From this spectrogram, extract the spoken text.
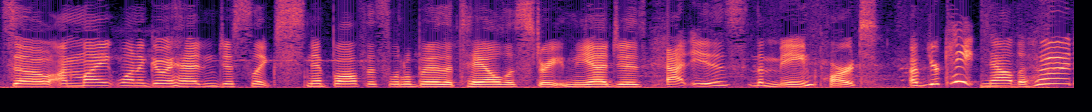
So I might want to go ahead and just like snip off this little bit of the tail to straighten the edges. That is the main part of your cape. Now the hood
